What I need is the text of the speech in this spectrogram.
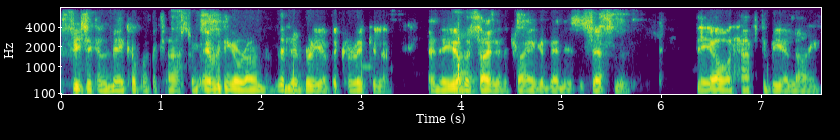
physical makeup of the classroom, everything around the delivery of the curriculum. And the other side of the triangle then is assessment. They all have to be aligned.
